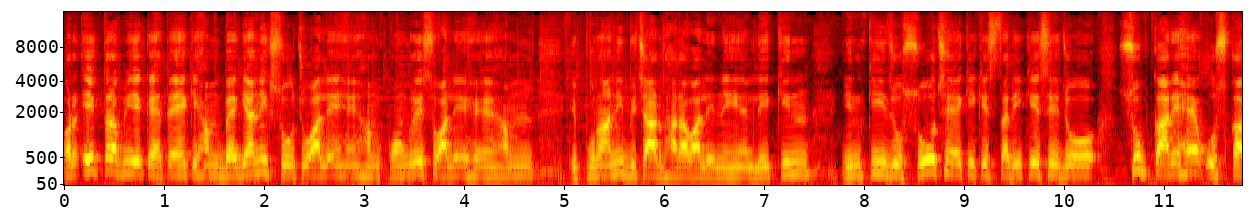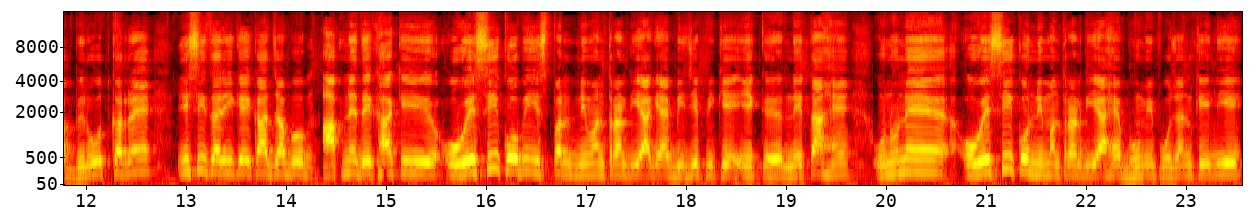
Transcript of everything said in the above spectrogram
और एक तरफ़ ये कहते हैं कि हम वैज्ञानिक सोच वाले हैं, हम कांग्रेस वाले हैं, हम पुरानी विचारधारा वाले नहीं हैं, लेकिन इनकी जो सोच है कि किस तरीके से जो शुभ कार्य है उसका विरोध कर रहे हैं। इसी तरीके का जब आपने देखा कि ओवैसी को भी इस पर निमंत्रण दिया गया है, बीजेपी के एक नेता हैं, उन्होंने ओवैसी को निमंत्रण दिया है भूमि पूजन के लिए।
